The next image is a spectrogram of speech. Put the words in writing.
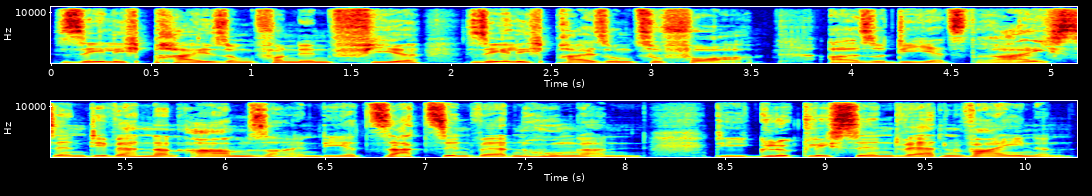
Seligpreisungen, von den vier Seligpreisungen zuvor. Also die jetzt reich sind, die werden dann arm sein, die jetzt satt sind, werden hungern, die glücklich sind, werden weinen.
